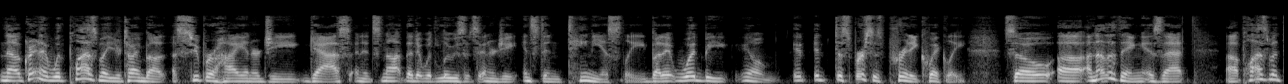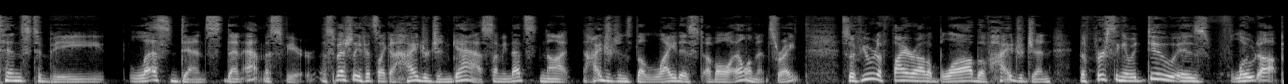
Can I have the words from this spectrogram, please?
now, granted, with plasma, you're talking about a super high energy gas, and it's not that it would lose its energy instantaneously, but it would be, you know, it, it disperses pretty quickly. So uh, another thing is that uh, plasma tends to be less dense than atmosphere, especially if it's like a hydrogen gas. I mean, that's not, hydrogen's the lightest of all elements, right? So if you were to fire out a blob of hydrogen, the first thing it would do is float up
